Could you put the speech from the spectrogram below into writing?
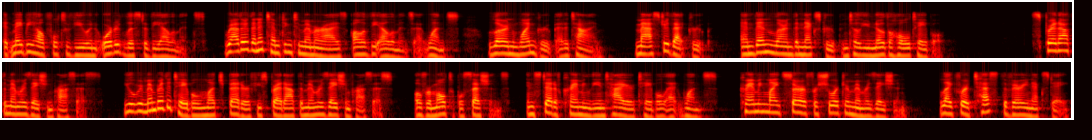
It may be helpful to view an ordered list of the elements. Rather than attempting to memorize all of the elements at once, learn one group at a time. Master that group, and then learn the next group until you know the whole table. Spread out the memorization process. You'll remember the table much better if you spread out the memorization process over multiple sessions instead of cramming the entire table at once. Cramming might serve for short-term memorization, like for a test the very next day,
